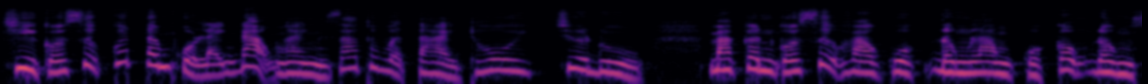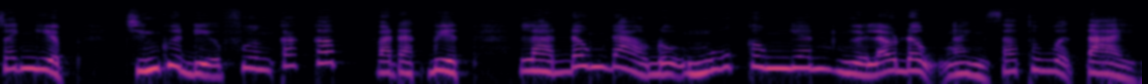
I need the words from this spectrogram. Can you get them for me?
Chỉ có sự quyết tâm của lãnh đạo ngành giao thông vận tải thôi chưa đủ, mà cần có sự vào cuộc đồng lòng của cộng đồng doanh nghiệp, chính quyền địa phương các cấp và đặc biệt là đông đảo đội ngũ công nhân người lao động ngành giao thông vận tải,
